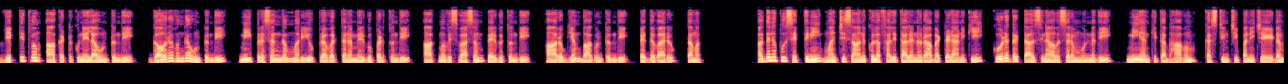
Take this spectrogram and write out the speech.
వ్యక్తిత్వం ఆకట్టుకునేలా ఉంటుంది గౌరవంగా ఉంటుంది మీ ప్రసంగం మరియు ప్రవర్తన మెరుగుపడుతుంది ఆత్మవిశ్వాసం పెరుగుతుంది ఆరోగ్యం బాగుంటుంది. పెద్దవారు తమ అదనపు శక్తిని మంచి సానుకూల ఫలితాలను రాబట్టడానికి కూడగట్టాల్సిన అవసరం ఉన్నది మీ అంకితభావం కష్టించి పనిచేయడం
